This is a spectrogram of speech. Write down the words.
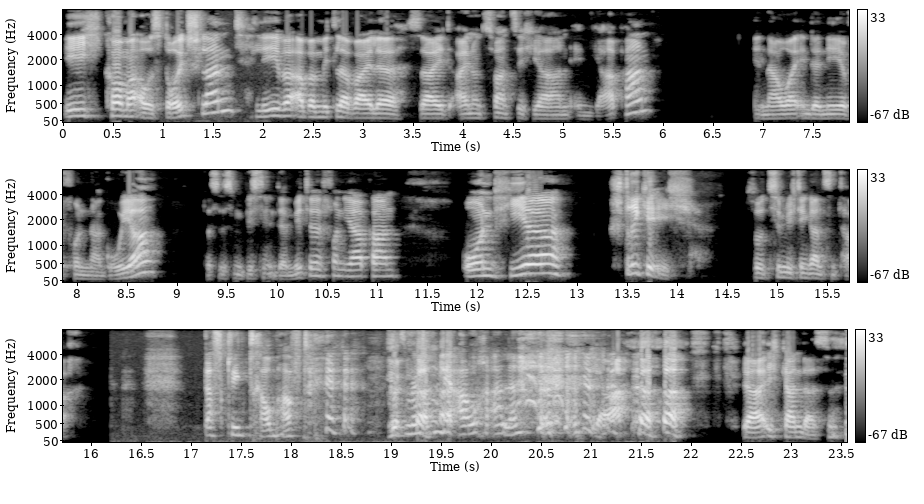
Ich komme aus Deutschland, lebe aber mittlerweile seit 21 Jahren in Japan, genauer in der Nähe von Nagoya. Das ist ein bisschen in der Mitte von Japan. Und hier stricke ich so ziemlich den ganzen Tag. Das klingt traumhaft. Das möchten wir auch alle. Ja, ja, ich kann das.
